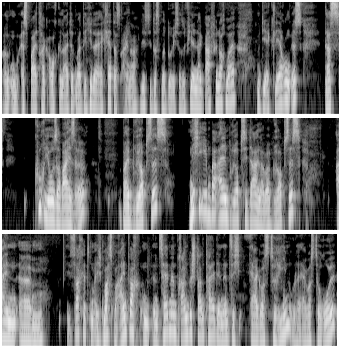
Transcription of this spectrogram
US-Beitrag auch geleitet, meinte, hier, da erklärt das einer, liest dir das mal durch. Also vielen Dank dafür nochmal. Und die Erklärung ist, dass kurioserweise bei Bryopsis, nicht eben bei allen Bryopsidalen, aber Bryopsis ein ähm, ich sag jetzt mal, ich mache es mal einfach, ein, ein, Zellmembranbestandteil, der nennt sich Ergosterin oder Ergosterol,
